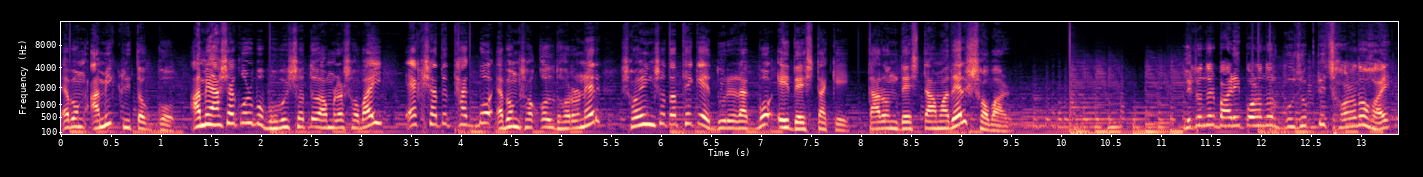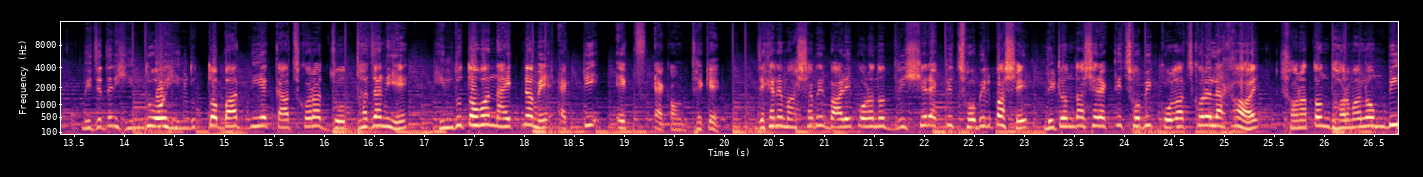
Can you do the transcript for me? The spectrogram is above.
এবং আমি কৃতজ্ঞ। আমি আশা করব ভবিষ্যতেও আমরা সবাই একসাথে থাকব এবং সকল ধরনের সহিংসতা থেকে দূরে রাখব এই দেশটাকে, কারণ দেশটা আমাদের সবার। লিটনের বাড়ি পড়ানোর গুজবটি ছড়ানো হয় নিজেদের হিন্দু ও হিন্দুত্ববাদ নিয়ে কাজ করা যোদ্ধা জানিয়ে হিন্দুতবা নাইট নামে একটি এক্স অ্যাকাউন্ট থেকে। যেখানে মাসাবির বাড়ি পোড়ানোর দৃশ্যের একটি ছবির পাশে লিটন দাসের একটি ছবি কোলাজ করে লেখা হয়, সনাতন ধর্মাবলম্বী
